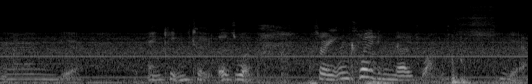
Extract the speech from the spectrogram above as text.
and yeah and King 2 as well. So including those ones yeah.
